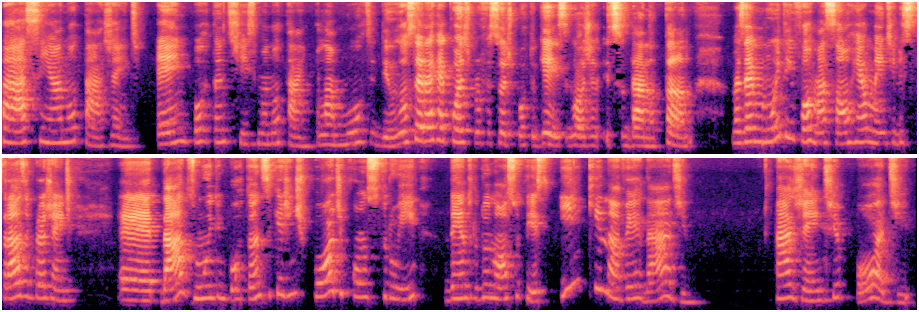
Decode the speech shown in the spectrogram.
passem a anotar, gente. É importantíssimo anotar, hein? pelo amor de Deus. Ou será que é coisa de professor de português gosta de estudar anotando? Mas é muita informação, realmente, eles trazem para a gente é, dados muito importantes que a gente pode construir dentro do nosso texto. E que, na verdade, a gente pode,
